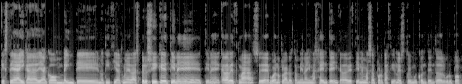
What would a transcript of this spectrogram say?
que esté ahí cada día con 20 noticias nuevas, pero sí que tiene, tiene cada vez vez más, ¿eh? bueno, claro, también hay más gente y cada vez tiene más aportaciones, estoy muy contento del grupo.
